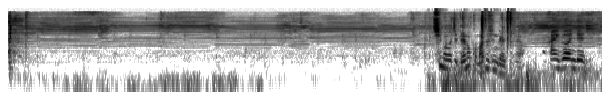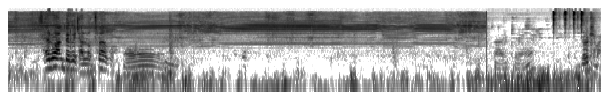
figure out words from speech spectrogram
침을 어찌 대놓고 맞으신 데가 있으세요? 아니 그거 이제 새로 한데 그거 잘 놓더라고. 오. 자 이렇게 이렇게만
